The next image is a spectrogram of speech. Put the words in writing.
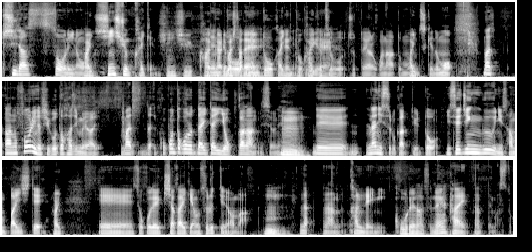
岸田総理のはい。新春会見。新州会見ありましたね。年頭会見というやつをちょっとやろうかなと思うんですけども、まあ、あの総理の仕事始めは、まあ、だここのところ大体4日なんですよね。うん。で、何するかっていうと、伊勢神宮に参拝して、はい。えーそこで記者会見をするっていうのは、まあ、うん。ななん慣例に恒例なんですね。はい、なってますと。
